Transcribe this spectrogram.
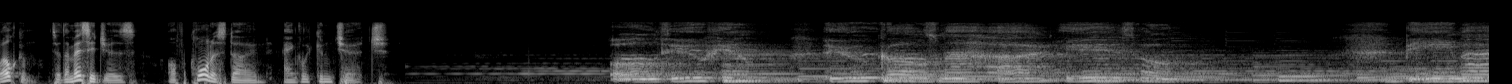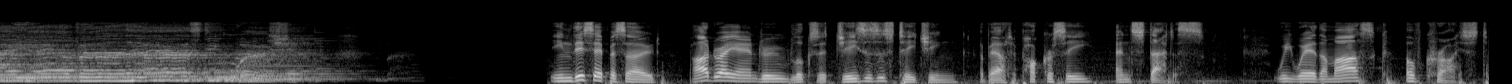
Welcome to the messages of Cornerstone Anglican Church. All to him who calls my heart his own. Be my everlasting worship. In this episode, Padre Andrew looks at Jesus' teaching about hypocrisy and status. We wear the mask of Christ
